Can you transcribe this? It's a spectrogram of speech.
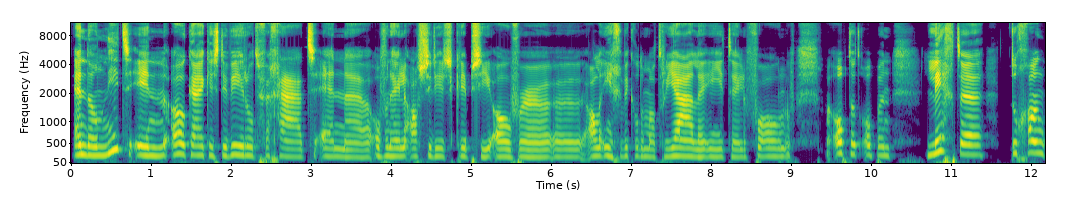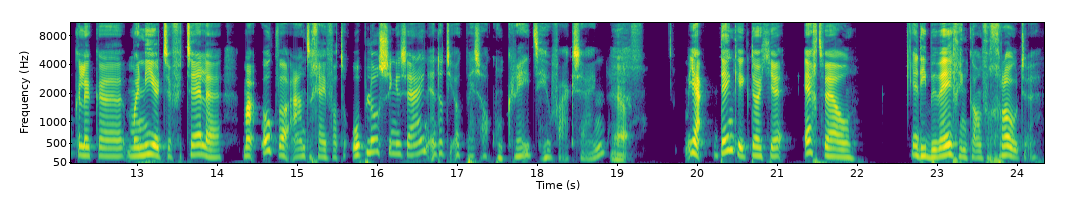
En dan niet in, oh kijk eens, de wereld vergaat. En, eh, of een hele afstudeerscriptie over eh, alle ingewikkelde materialen in je telefoon. Of, maar op dat op een lichte, toegankelijke manier te vertellen. Maar ook wel aan te geven wat de oplossingen zijn. En dat die ook best wel concreet heel vaak zijn. Ja. Ja, denk ik dat je echt wel ja, die beweging kan vergroten.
